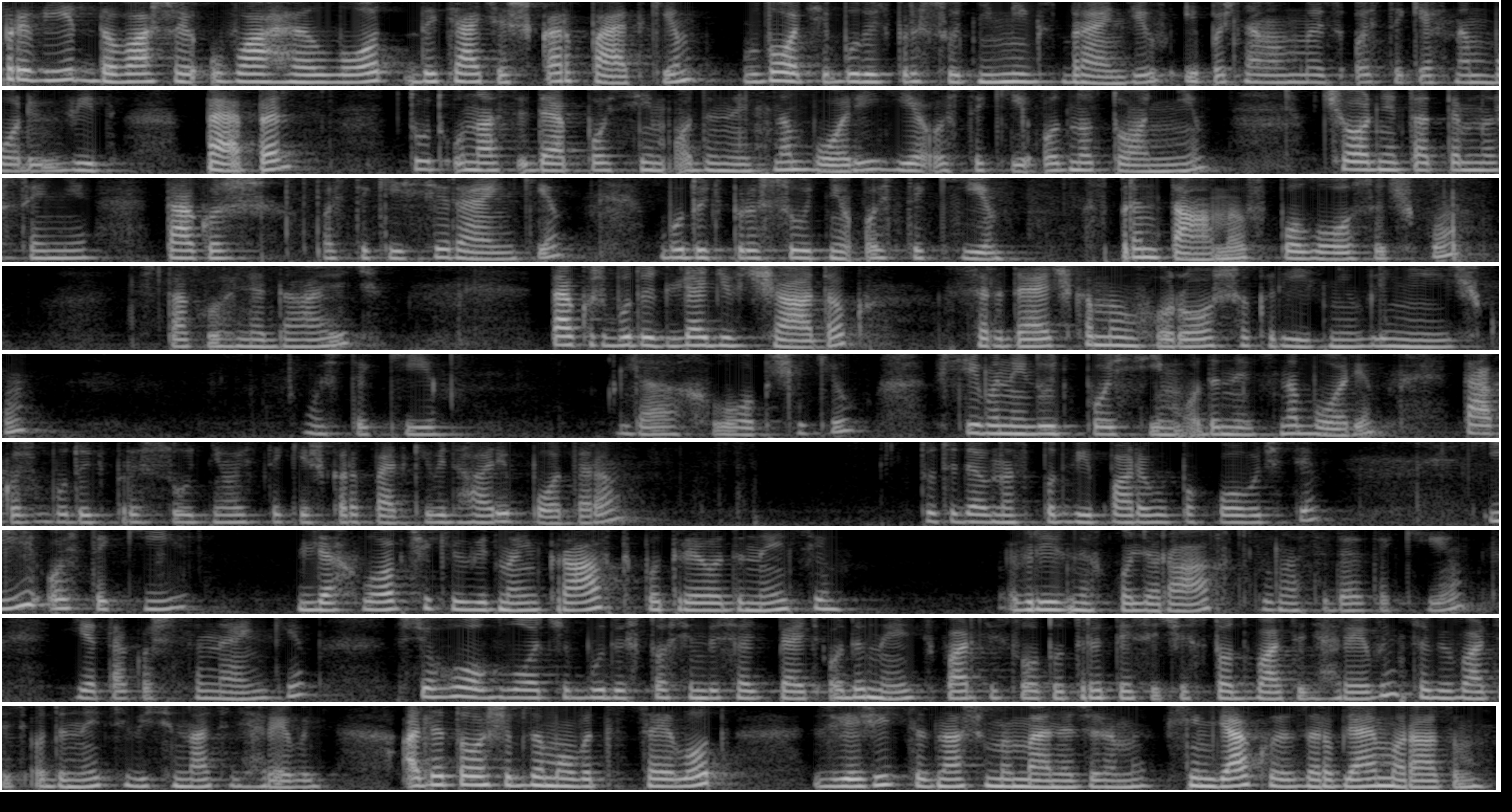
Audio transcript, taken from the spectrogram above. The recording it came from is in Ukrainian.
Привіт! До вашої уваги лот дитячі шкарпетки. В лоті будуть присутні мікс брендів. І почнемо ми з ось таких наборів від Peppers. Тут у нас іде по 7 одиниць наборі. Є ось такі однотонні, чорні та темно-сині. Також ось такі сіренькі. Будуть присутні ось такі з принтами в полосочку. Ось так виглядають. Також будуть для дівчаток сердечками в горошок різні в лінійку. Ось такі для хлопчиків. Всі вони йдуть по 7 одиниць в наборі. Також будуть присутні ось такі шкарпетки від Гаррі Поттера. Тут іде у нас по дві пари в упаковочці. І ось такі для хлопчиків від Майнкрафт по 3 одиниці в різних кольорах. Тут у нас іде такі, є також синенькі. Всього в лоті буде 175 одиниць, вартість лоту 3120 гривень, собівартість одиниці 18 гривень. А для того, щоб замовити цей лот, зв'яжіться з нашими менеджерами. Всім дякую, заробляємо разом!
